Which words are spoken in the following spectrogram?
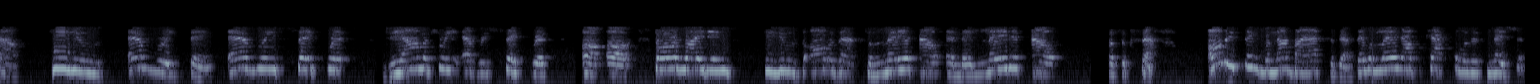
out, he used everything, every sacred geometry, every sacred uh, uh, star writings. He used all of that to lay it out, and they laid it out for success. All these things were not by accident. They were laying out the capital of this nation.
